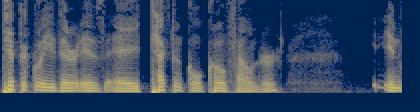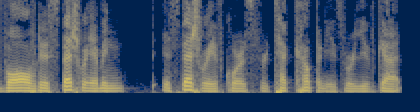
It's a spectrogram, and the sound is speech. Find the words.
typically there is a technical co-founder involved, especially, I mean, especially, of course, for tech companies where you've got,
